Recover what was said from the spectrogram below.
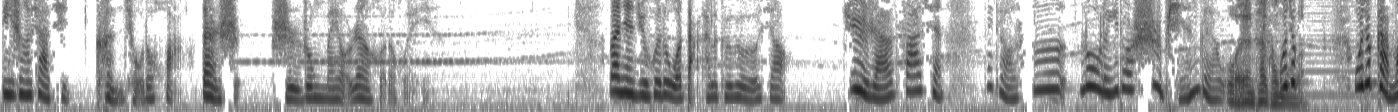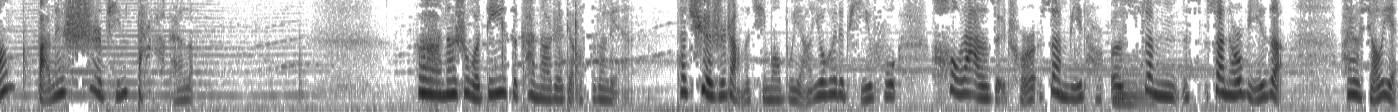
低声下气恳求的话，但是始终没有任何的回应。万念俱灰的我打开了 QQ 邮箱，居然发现那屌丝录了一段视频给我，我天，太恐怖我就了！我就赶忙把那视频打开了。啊，那是我第一次看到这屌丝的脸，他确实长得其貌不扬，黝黑的皮肤，厚大的嘴唇，蒜鼻头，呃，蒜蒜头鼻子，还有小眼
